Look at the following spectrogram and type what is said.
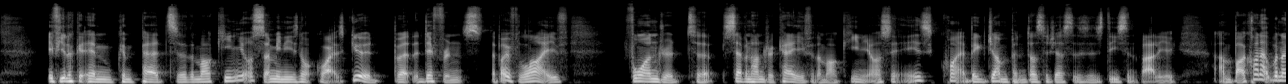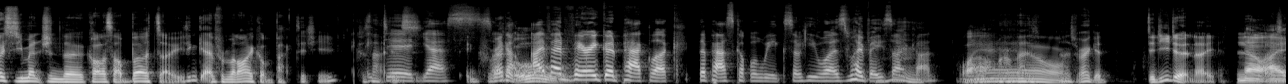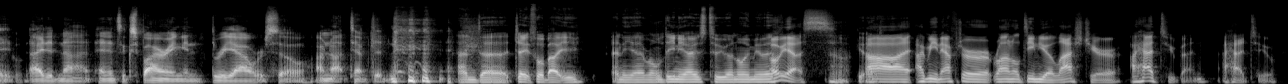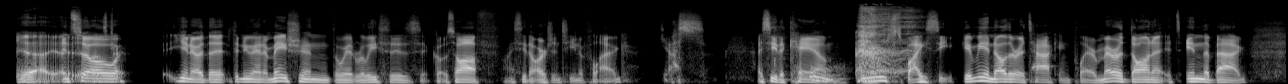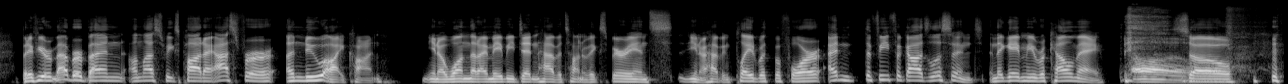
if you look at him compared to the Marquinhos, I mean, he's not quite as good, but the difference, they're both live. 400 to 700k for the Marquinhos. It is quite a big jump and does suggest this is decent value. Um, but I can't help but notice you mentioned the Carlos Alberto. You didn't get it from an icon pack, did you? Because I did, yes. So I got- incredible. I've had very good pack luck the past couple of weeks, so he was my base icon. Wow. Wow, that's, that's very good. Did you do it, Nate? No, I I did not, and it's expiring in three hours, so I'm not tempted. And uh, Japes, what about you? Any uh, Ronaldinho's to annoy me with? Oh yes. Oh, uh, I mean, after Ronaldinho last year, I had to Ben. I had to. Yeah, yeah, yeah, And that's so, you know, the the new animation, the way it releases, it goes off. I see the Argentina flag. Yes. I see the cam. Ooh, spicy. Give me another attacking player. Maradona. It's in the bag. But if you remember, Ben, on last week's pod, I asked for a new icon. You know, one that I maybe didn't have a ton of experience, you know, having played with before. And the FIFA gods listened and they gave me Riquelme. Oh. So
